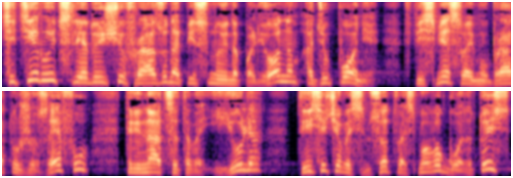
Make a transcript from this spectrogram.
цитирует следующую фразу, написанную Наполеоном о Дюпоне в письме своему брату Жозефу 13 июля 1808 года, то есть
